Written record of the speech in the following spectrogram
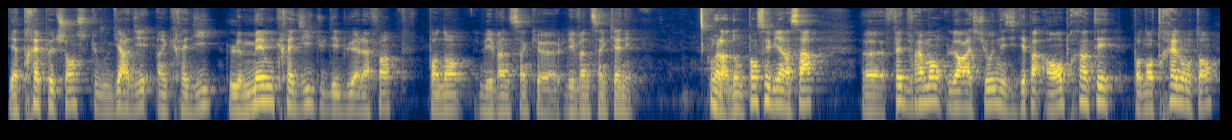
Il y a très peu de chances que vous gardiez un crédit, le même crédit du début à la fin pendant les 25, euh, les 25 années. Voilà, donc pensez bien à ça. Euh, faites vraiment le ratio. N'hésitez pas à emprunter pendant très longtemps.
